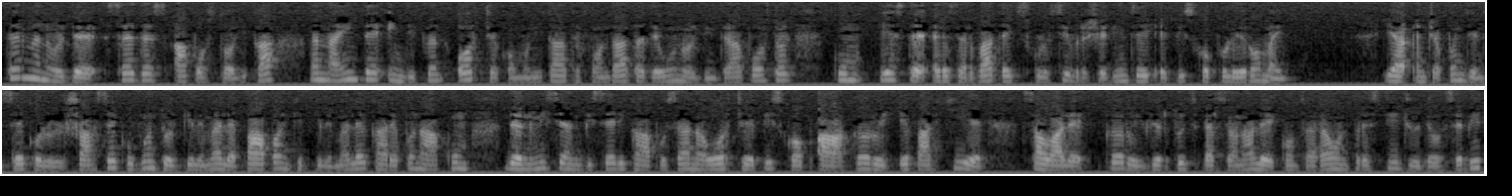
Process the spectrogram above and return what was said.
termenul de sedes apostolica, înainte indicând orice comunitate fondată de unul dintre apostoli, cum este rezervat exclusiv reședinței episcopului Romei. Iar începând din secolul VI, cuvântul ghilimele papă, închid ghilimele, care până acum denumise în biserica apuseană orice episcop a cărui eparhie sau ale cărui virtuți personale îi conferau un prestigiu deosebit,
